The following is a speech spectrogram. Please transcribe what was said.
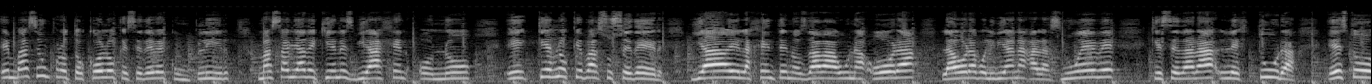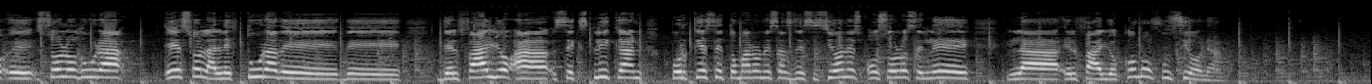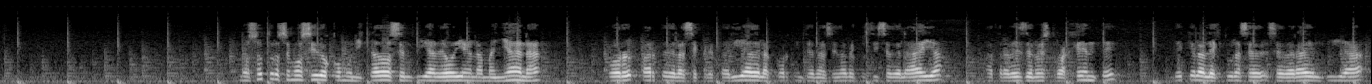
En base a un protocolo que se debe cumplir, más allá de quienes viajen o no, eh, ¿qué es lo que va a suceder? Ya la gente nos daba una hora, la hora boliviana a las nueve, que se dará lectura. Esto eh, solo dura eso, la lectura de, del fallo, ah, se explican por qué se tomaron esas decisiones o solo se lee la, el fallo. ¿Cómo funciona? Nosotros hemos sido comunicados el día de hoy en la mañana por parte de la Secretaría de la Corte Internacional de Justicia de la Haya a través de nuestro agente de que la lectura se, se dará el día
